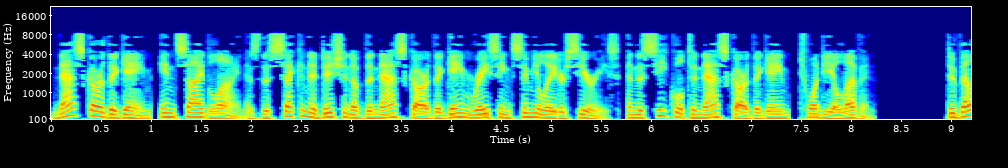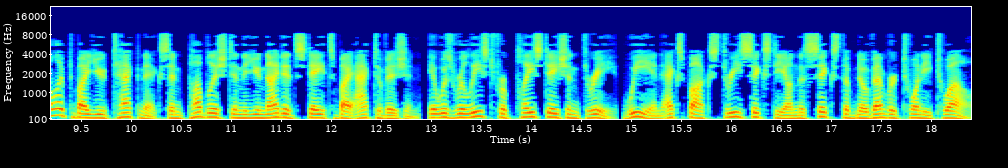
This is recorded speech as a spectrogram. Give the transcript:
NASCAR The Game – Inside Line is the second edition of the NASCAR The Game racing simulator series, and the sequel to NASCAR The Game, 2011. Developed by Eutechnyx and published in the United States by Activision, it was released for PlayStation 3, Wii and Xbox 360 on 6 November 2012.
